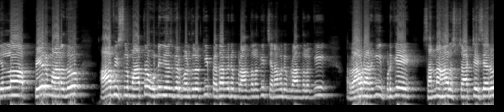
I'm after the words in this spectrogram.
జిల్లా పేరు మారదు. ఆఫీసులు మాత్రం ఉండి నియోజకవర్గ పరిధిలోకి పెదామిరం ప్రాంతంలోకి చెనామిరం ప్రాంతంలోకి రావడానికి ఇప్పటికే సన్నాహాలు స్టార్ట్ చేశారు.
